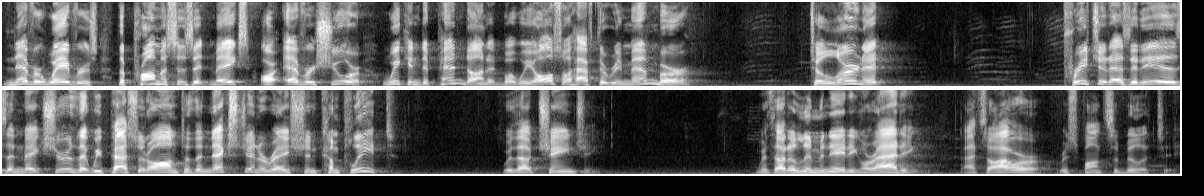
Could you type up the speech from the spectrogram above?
never wavers. The promises it makes are ever sure. We can depend on it, but we also have to remember to learn it, preach it as it is, and make sure that we pass it on to the next generation complete without changing without eliminating or adding. That's our responsibility.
